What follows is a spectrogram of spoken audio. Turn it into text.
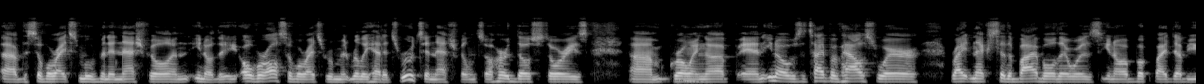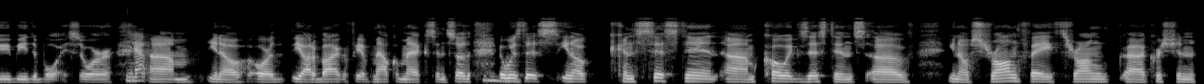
uh, the civil rights movement in Nashville, and you know the overall civil rights movement really had its roots in Nashville, and so heard those stories um, growing mm-hmm. up, and you know it was the type of house where right next to the Bible there was you know a book by W. E. B. Du Bois, or yep. um, you know, or the autobiography of Malcolm X, and so mm-hmm. it was this you know consistent um, coexistence of you know strong faith strong uh, christian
